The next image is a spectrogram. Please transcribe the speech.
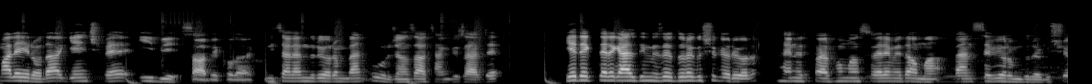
Maleiro da genç ve iyi bir sağ bek olarak nitelendiriyorum ben. Uğurcan zaten güzeldi. Yedeklere geldiğimizde Draguş'u görüyoruz. Henüz performans veremedi ama ben seviyorum Draguş'u.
